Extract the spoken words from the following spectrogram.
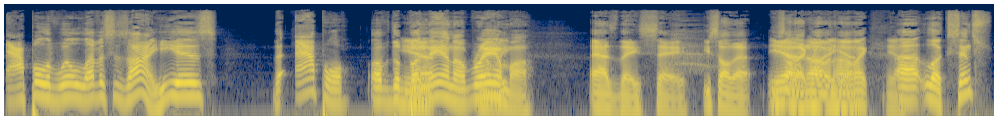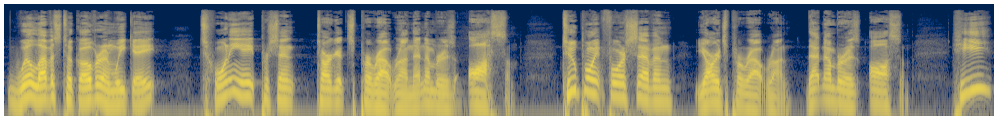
apple of Will Levis's eye. He is the apple of the Yeah. banana No, rama, as they say. You saw that. You saw Yeah, that no, coming, huh? Like, yeah. uh, look, since Will Levis took over in Week Eight, 28% targets per route run. That number is awesome. 2.47 yards per route run. That number is awesome. He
